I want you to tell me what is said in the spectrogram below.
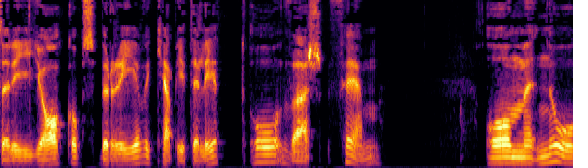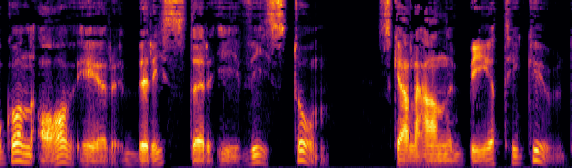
Läser i Jakobs brev kapitel 1 och vers 5. Om någon av er brister i visdom skall han be till Gud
